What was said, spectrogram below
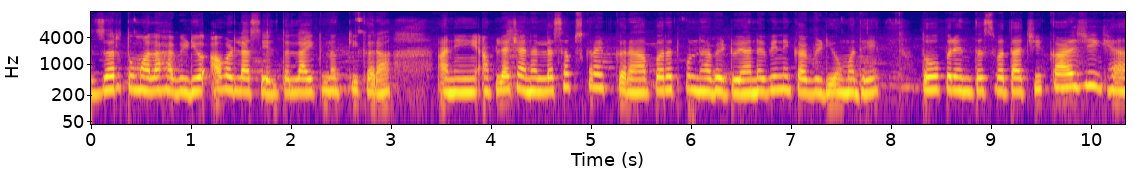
जर तुम्हाला हा व्हिडिओ आवडला असेल तर लाईक नक्की करा आणि आपल्या चॅनलला सबस्क्राईब करा. परत पुन्हा भेटूया नवीन एका व्हिडिओमध्ये तोपर्यंत स्वतःची काळजी घ्या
